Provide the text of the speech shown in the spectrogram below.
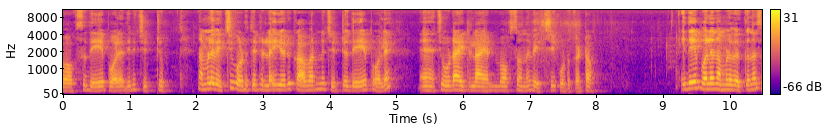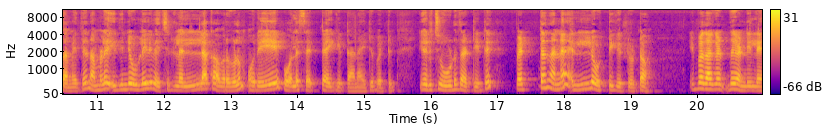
ബോക്സ് ഇതേപോലെ ഇതിന് ചുറ്റും നമ്മൾ വെച്ച് കൊടുത്തിട്ടുള്ള ഈ ഒരു കവറിന് ചുറ്റും ഇതേപോലെ ചൂടായിട്ടുള്ള അയൺ ബോക്സ് ഒന്ന് വെച്ച് കൊടുക്കട്ടോ. ഇതേപോലെ നമ്മൾ വെക്കുന്ന സമയത്ത് നമ്മൾ ഇതിന്റെ ഉള്ളിൽ വെച്ചിട്ടുള്ള എല്ലാ കവറുകളും ഒരേപോലെ സെറ്റായി കിട്ടാനായിട്ട് പറ്റും. ഈ ഒരു ചൂട് തട്ടിയിട്ട് പെട്ടെന്ന് തന്നെ എല്ലാം ഒട്ടി കിട്ടും കേട്ടോ ഇപ്പോൾ അത് ഇത് കണ്ടില്ലേ?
